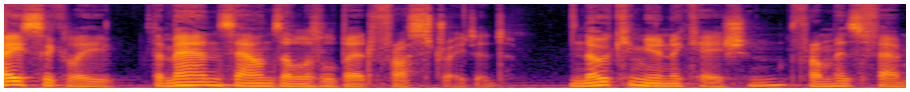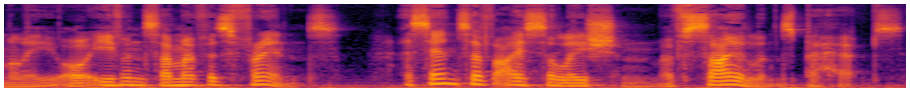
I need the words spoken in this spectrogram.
Basically, the man sounds a little bit frustrated. No communication from his family or even some of his friends. A sense of isolation, of silence perhaps,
